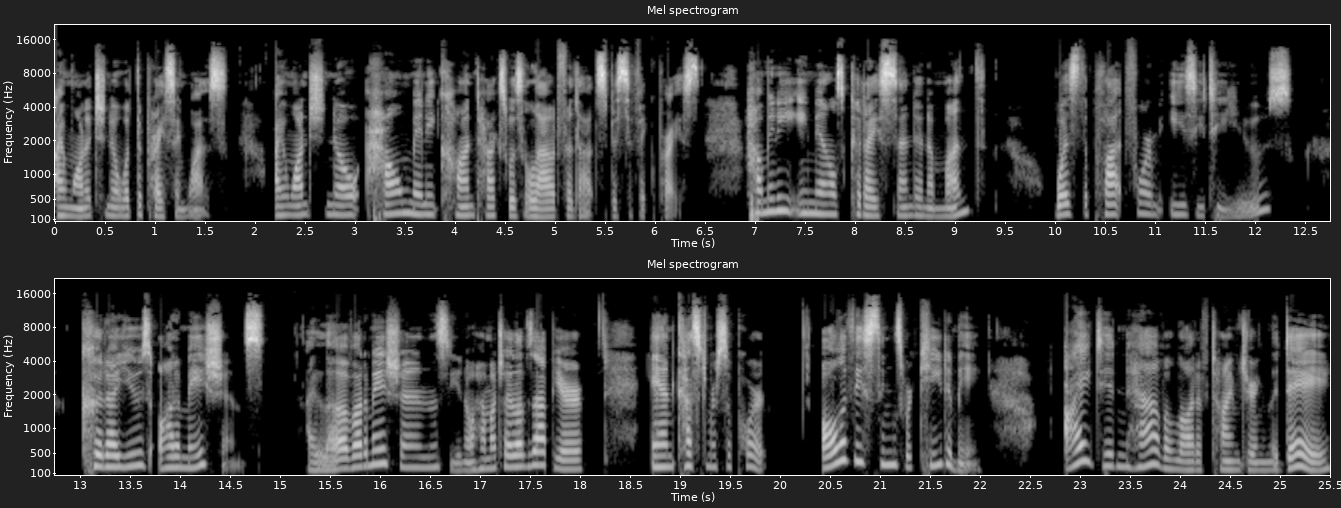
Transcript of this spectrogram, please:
I wanted to know what the pricing was. I wanted to know how many contacts was allowed for that specific price. How many emails could I send in a month? Was the platform easy to use? Could I use automations? I love automations. You know how much I love Zapier and customer support. All of these things were key to me. I didn't have a lot of time during the day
